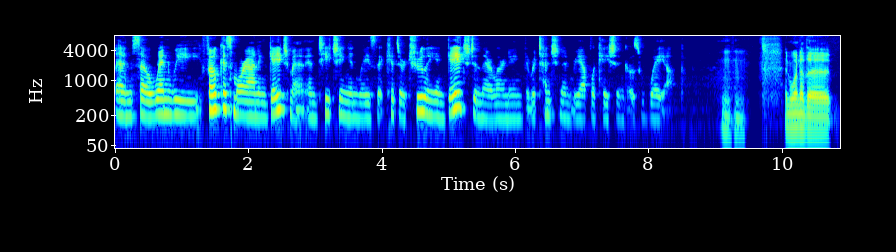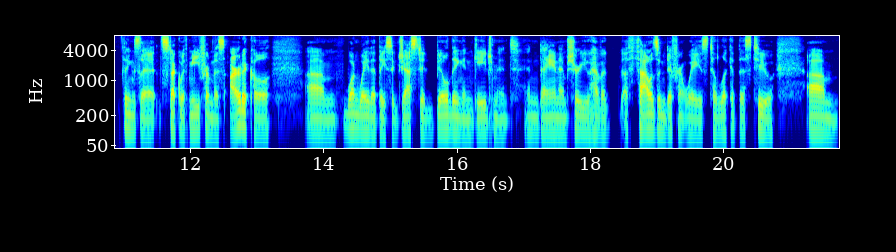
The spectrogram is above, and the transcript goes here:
and so when we focus more on engagement and teaching in ways that kids are truly engaged in their learning, the retention and reapplication goes way up. Mm-hmm. And one of the things that stuck with me from this article, um, one way that they suggested building engagement, and Diane, I'm sure you have a, a thousand different ways to look at this too. Um,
